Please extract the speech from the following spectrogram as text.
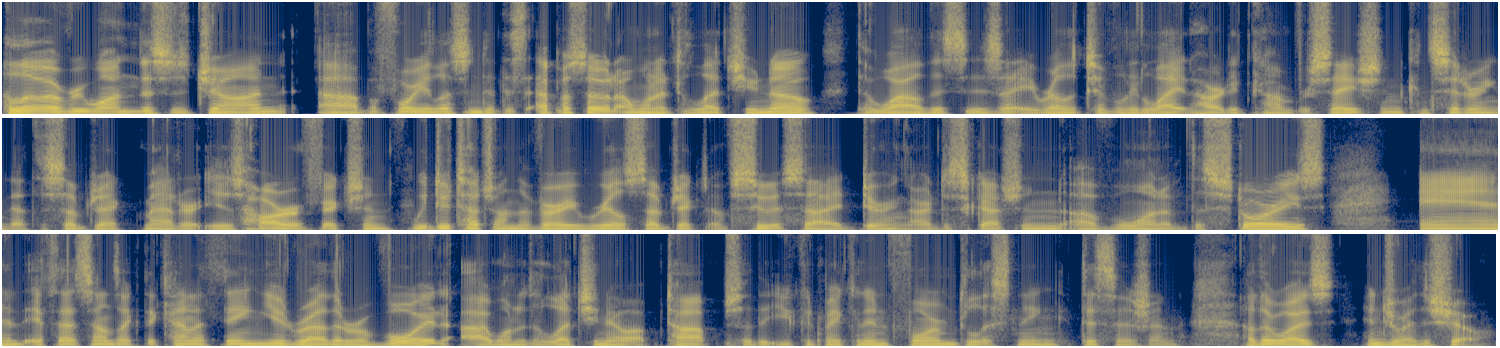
Hello, everyone. This is John. Uh, before you listen to this episode, I wanted to let you know that while this is a relatively lighthearted conversation, considering that the subject matter is horror fiction, we do touch on the very real subject of suicide during our discussion of one of the stories. And if that sounds like the kind of thing you'd rather avoid, I wanted to let you know up top so that you could make an informed listening decision. Otherwise, enjoy the show.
